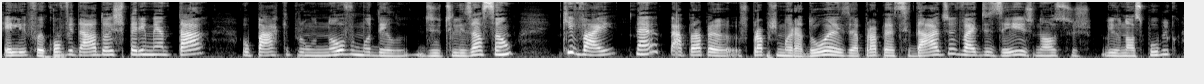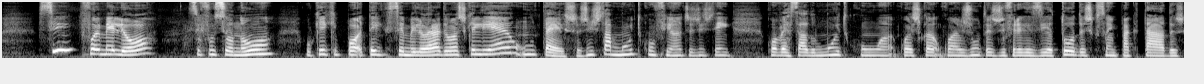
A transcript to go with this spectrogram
ele foi convidado a experimentar o parque para um novo modelo de utilização que vai, né, a própria, os próprios moradores, a própria cidade vai dizer, os nossos e o nosso público, se foi melhor, se funcionou, o que, que po- tem que ser melhorado. Eu acho que ele é um teste. A gente está muito confiante, a gente tem conversado muito com, a- com, as, com as juntas de freguesia, todas que são impactadas.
